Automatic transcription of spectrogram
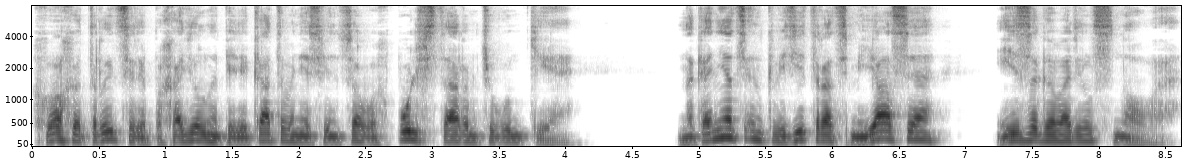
Хохот рыцаря походил на перекатывание свинцовых пуль в старом чугунке. Наконец инквизитор отсмеялся и заговорил снова.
